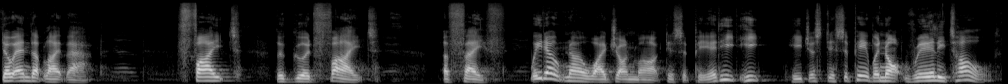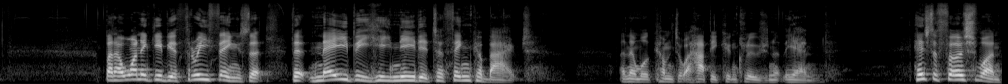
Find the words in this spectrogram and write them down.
Don't end up like that. Fight the good fight of faith. We don't know why John Mark disappeared. He, he, he just disappeared. We're not really told. But I want to give you three things that, that maybe he needed to think about. And then we'll come to a happy conclusion at the end. Here's the first one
